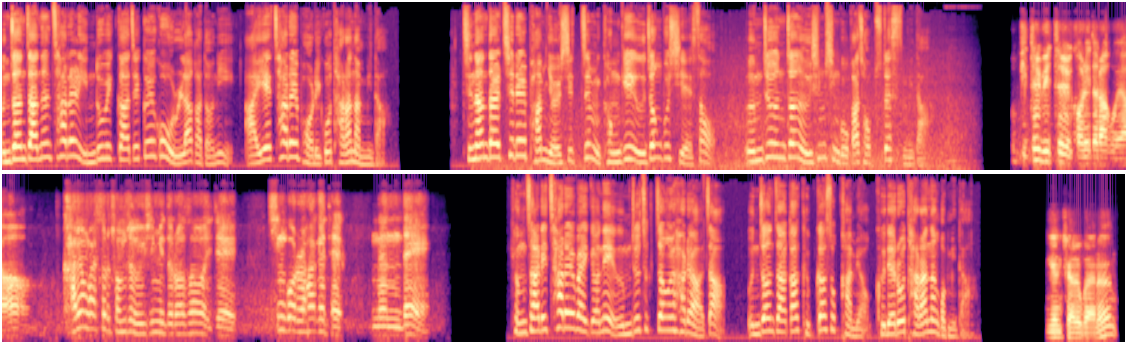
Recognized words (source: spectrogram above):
운전자는 차를 인도 위까지 끌고 올라가더니 아예 차를 버리고 달아납니다. 지난달 7일 밤 10시쯤 경기 의정부시에서 음주운전 의심 신고가 접수됐습니다. 비틀비틀 거리더라고요. 가면 갈수록 점점 의심이 들어서 이제 신고를 하게 됐는데 경찰이 차를 발견해 음주 측정을 하려 하자 운전자가 급가속하며 그대로 달아난 겁니다. 경찰관은 어,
